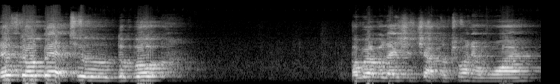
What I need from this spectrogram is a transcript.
Let's go back to the book of Revelation chapter 21.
